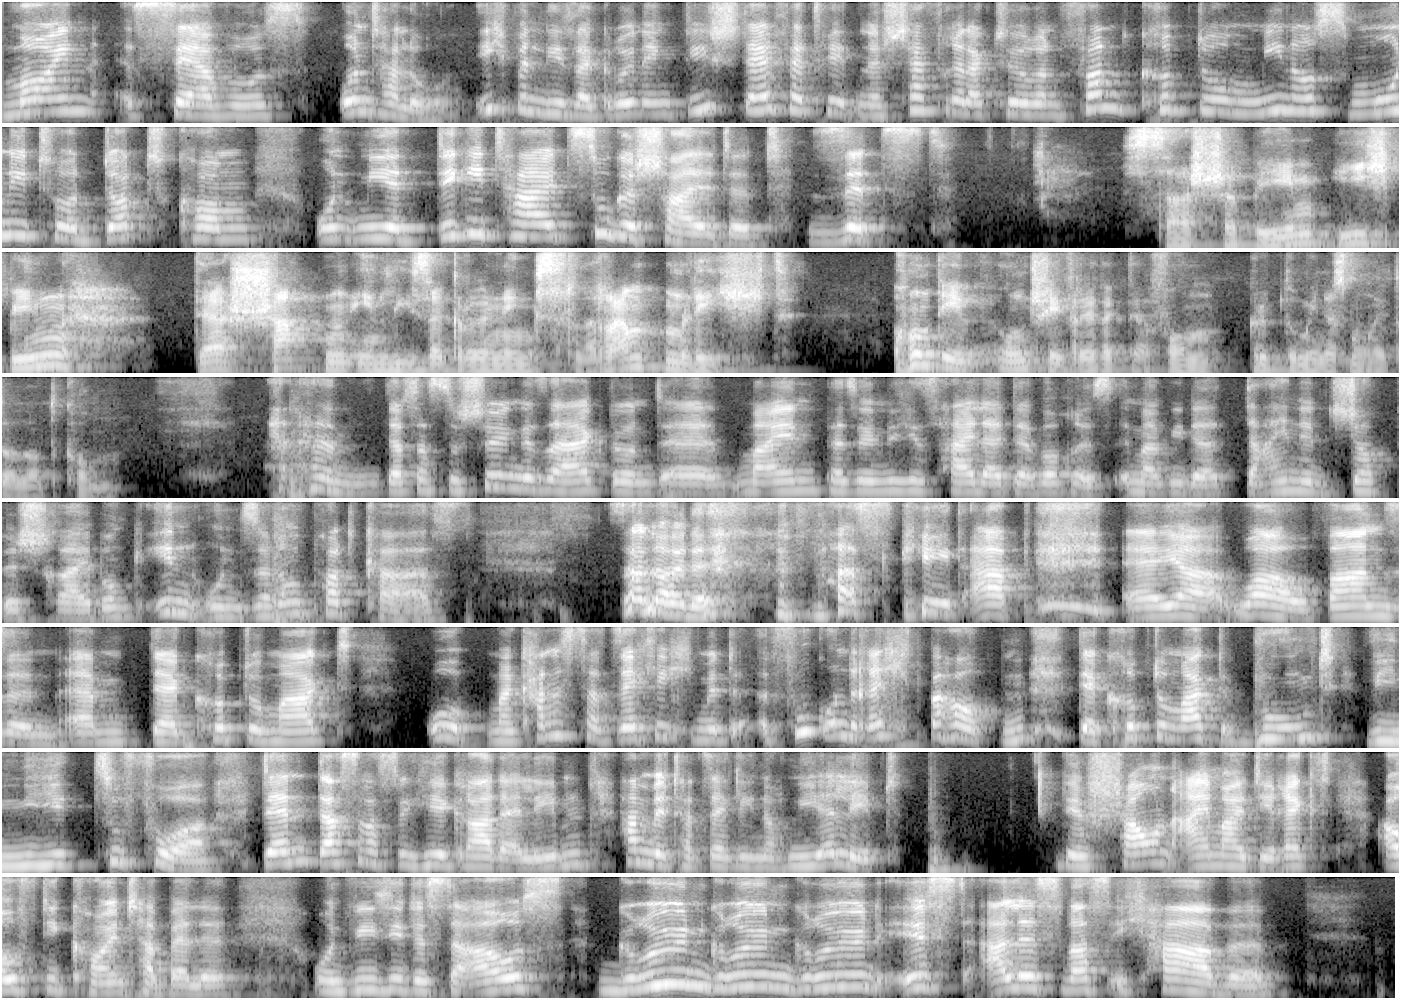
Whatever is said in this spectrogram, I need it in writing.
Moin, Servus und Hallo. Ich bin Lisa Gröning, die stellvertretende Chefredakteurin von crypto-monitor.com und mir digital zugeschaltet sitzt Sascha Behm. Ich bin der Schatten in Lisa Grönings Rampenlicht und, Chefredakteur von crypto-monitor.com. Das hast du schön gesagt und äh, mein persönliches Highlight der Woche ist immer wieder deine Jobbeschreibung in unserem Podcast. So Leute, was geht ab? Äh, ja, wow, Wahnsinn. Ähm, der Kryptomarkt, oh, man kann es tatsächlich mit Fug und Recht behaupten, der Kryptomarkt boomt wie nie zuvor. Denn das, was wir hier gerade erleben, haben wir tatsächlich noch nie erlebt. Wir schauen einmal direkt auf die Coin-Tabelle. Und wie sieht es da aus? Grün, grün, grün ist alles, was ich habe.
